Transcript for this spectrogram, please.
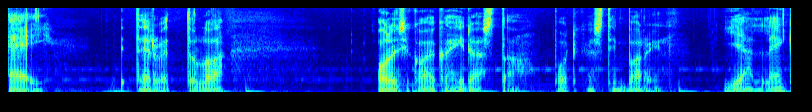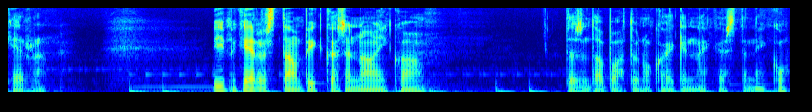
Hei tervetuloa Olisiko aika hidastaa podcastin pariin jälleen kerran. Viime kerrasta on pikkasen aikaa. Tässä on tapahtunut kaiken näköistä niin kuin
